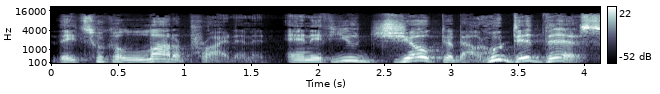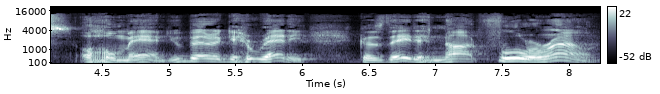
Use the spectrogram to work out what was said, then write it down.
They took a lot of pride in it. And if you joked about who did this, oh man, you better get ready because they did not fool around.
